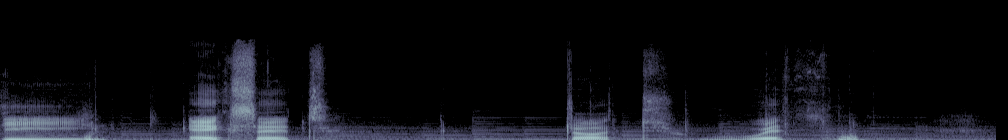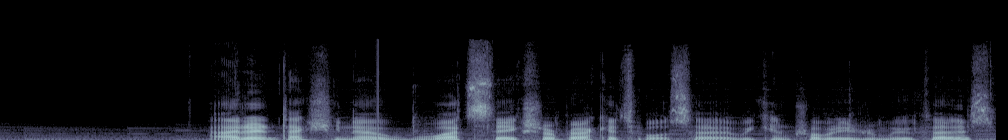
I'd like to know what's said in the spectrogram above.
the exit dot width. I don't actually know what's the extra brackets for, so we can probably remove those.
